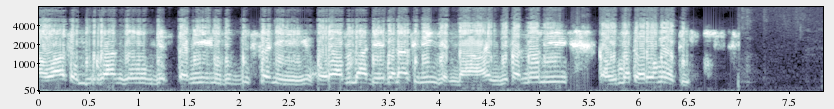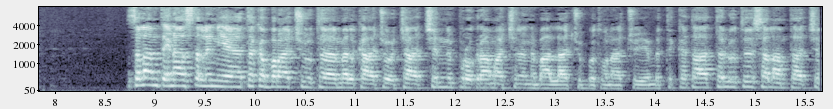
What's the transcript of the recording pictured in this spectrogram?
hawaasa gurraan ga'uuf jettanii nu dubbistanii horaa bulaa deebanaa siniin jenna injifannoon ka uummata Oromooti. ሰላም ጤና ስጥልን የተከበራችሁ ተመልካቾቻችን ፕሮግራማችንን ባላችሁበት ሆናችሁ የምትከታተሉት ሰላምታችን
